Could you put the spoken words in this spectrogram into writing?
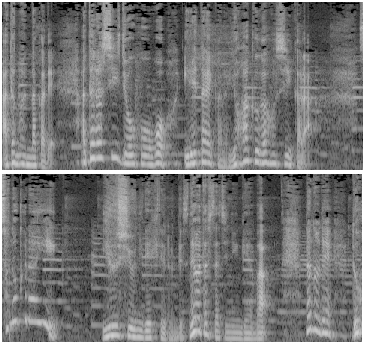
頭の中で。新しい情報を入れたいから余白が欲しいから。そのぐらい優秀にできてるんですね私たち人間は。なのでどん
